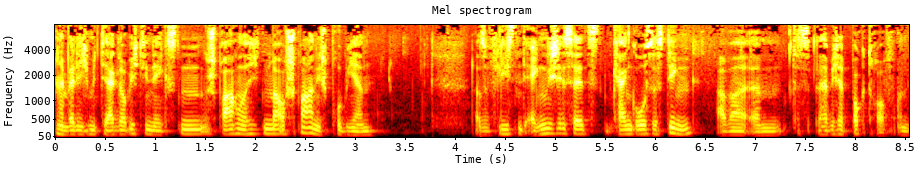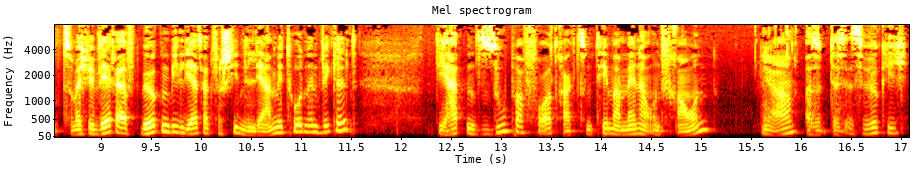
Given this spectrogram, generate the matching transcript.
Dann werde ich mit der, glaube ich, die nächsten Sprachnachrichten mal auf Spanisch probieren. Also fließend Englisch ist ja jetzt kein großes Ding, aber ähm, das da habe ich halt Bock drauf. Und zum Beispiel Vera F. Birkenbiel, die hat halt verschiedene Lernmethoden entwickelt. Die hat einen super Vortrag zum Thema Männer und Frauen. ja. Also das ist wirklich,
